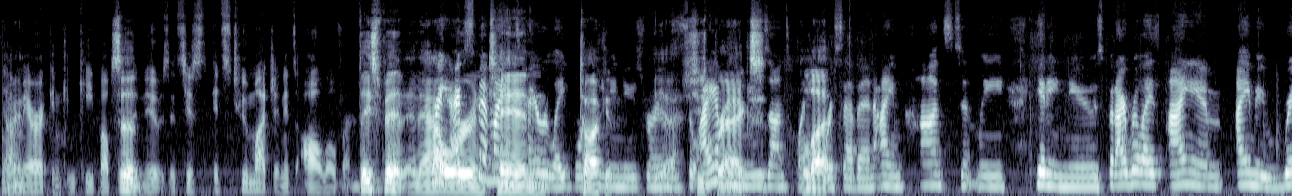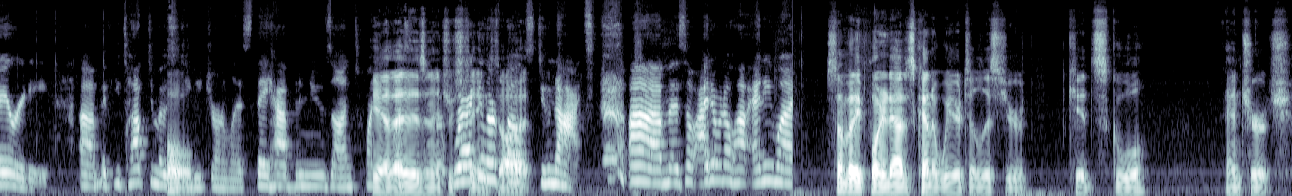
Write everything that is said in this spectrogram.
Right. American can keep up So- with the news. It's just it's too much and it's all over. They spent an hour Right, hour I've and spent my ten entire life working talking. in newsrooms, yeah, so I have the news on a twenty lot. four seven. I am constantly getting news, but I realize I am I am a rarity. Um, if you talk to most Oh. TV journalists, they have the news on twenty. Yeah, that is an interesting Regular thought. folks do not. Um, so I don't know how anyone. Somebody pointed out it's kind of weird to list your kid's school and church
